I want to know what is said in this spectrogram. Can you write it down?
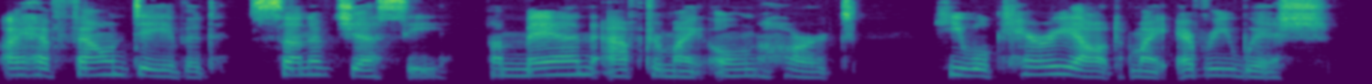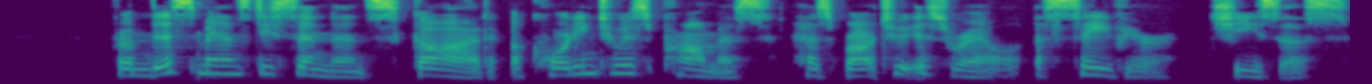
I have found David, son of Jesse a man after my own heart. He will carry out my every wish. From this man's descendants, God, according to his promise, has brought to Israel a Savior, Jesus.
